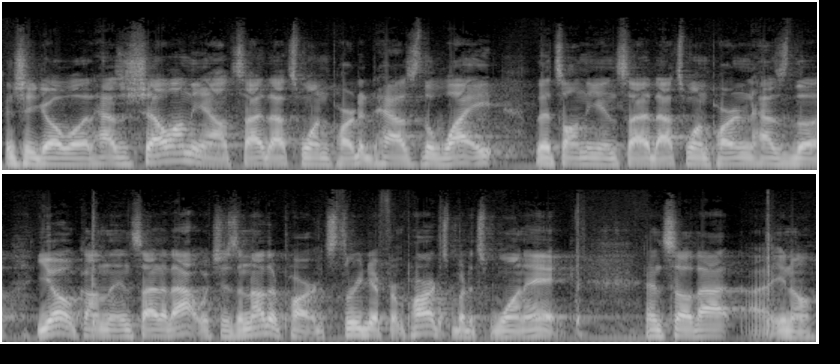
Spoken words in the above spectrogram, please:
And she'd go, Well, it has a shell on the outside. That's one part. It has the white that's on the inside. That's one part. And it has the yolk on the inside of that, which is another part. It's three different parts, but it's one egg. And so that, uh, you know,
